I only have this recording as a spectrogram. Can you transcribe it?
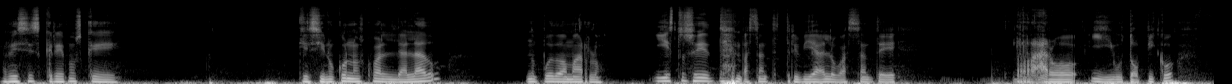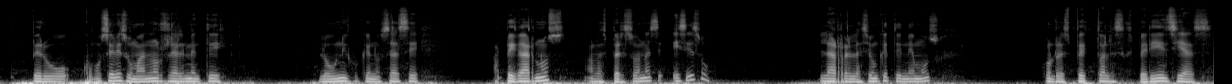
A veces creemos que que si no conozco al de al lado no puedo amarlo. Y esto es bastante trivial o bastante raro y utópico, pero como seres humanos realmente lo único que nos hace apegarnos a las personas es eso, la relación que tenemos con respecto a las experiencias,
